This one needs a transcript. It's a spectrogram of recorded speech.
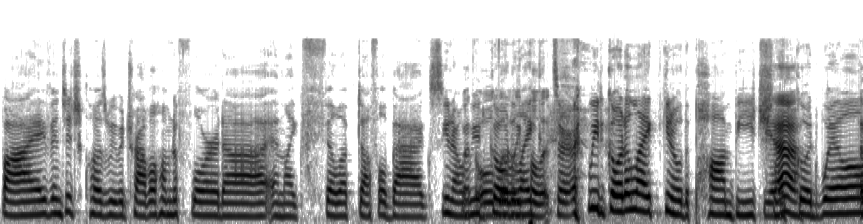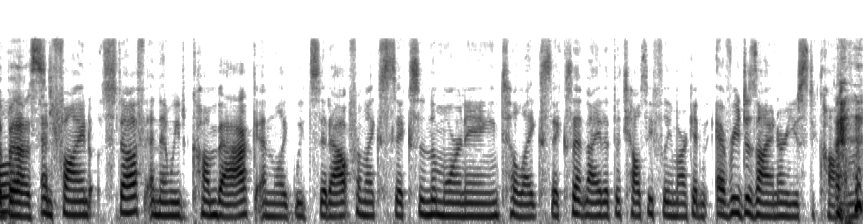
buy vintage clothes. We would travel home to Florida and like fill up duffel bags. You know, With we'd go to like Pulitzer. we'd go to like you know the Palm Beach Yeah, like Goodwill the best. and find stuff, and then we'd come back and like we'd sit out from like six in the morning till like six at night at the Chelsea flea market, and every designer used to come,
